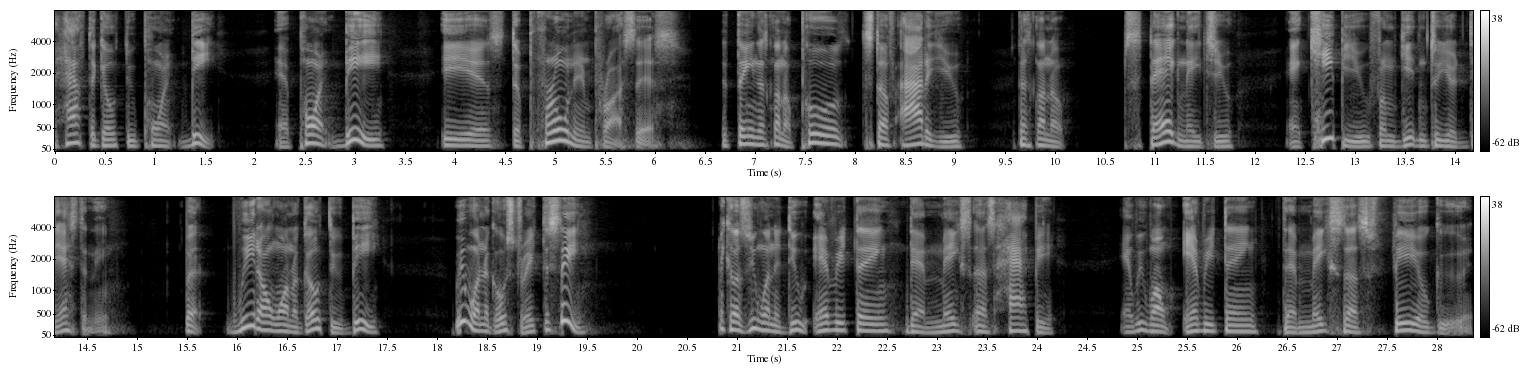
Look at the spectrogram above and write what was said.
have to go through point B. And point B is the pruning process. The thing that's going to pull stuff out of you that's going to stagnate you and keep you from getting to your destiny. But we don't want to go through B. We want to go straight to C. Because we want to do everything that makes us happy and we want everything that makes us feel good.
